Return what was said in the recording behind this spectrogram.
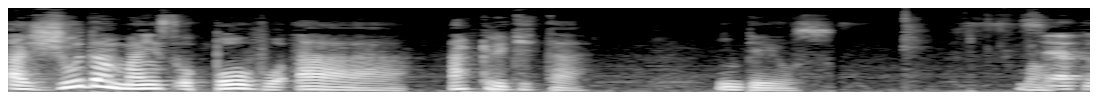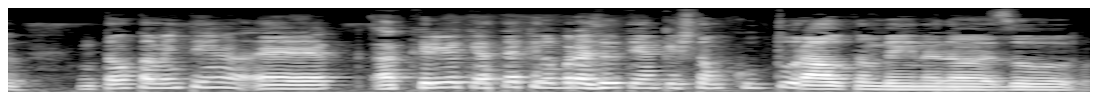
ajuda mais o povo a acreditar em Deus. Bom. Certo. Então também tem, é, a, que até aqui no Brasil tem a questão cultural também, né, da, do,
